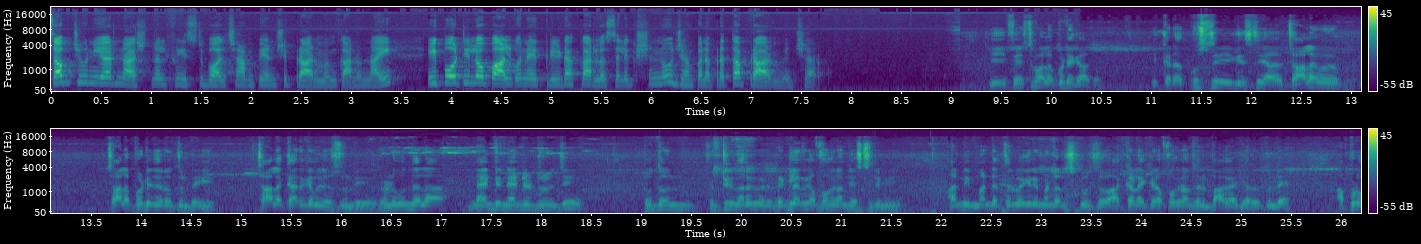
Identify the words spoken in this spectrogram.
sub junior national fistball championship ప్రారంభం కానున్నాయి. ఈ పోటీలో పాల్గొనే క్రీడాకారుల సెలెక్షన్ను జంపన ప్రతాప్ ప్రారంభించారు. ఈ ఫెస్టివల్ ఒకటే కాదు ఇక్కడ కుస్తీ గిస్తీ చాలా చాలా పోటీ జరుగుతుంటాయి. చాలా కార్యక్రమాలు చేస్తుంటాయి. రెండు వందల నైన్టీన్ నైన్టీ టూ నుంచి టూ థౌజండ్ ఫిఫ్టీన్ వరకు రెగ్యులర్గా ప్రోగ్రామ్ చేస్తుంటే అన్ని మండల తిరుమగిరి మండల స్కూల్స్ అక్కడ ఇక్కడ ప్రోగ్రామ్స్ అన్ని బాగా జరుగుతుండే అప్పుడు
